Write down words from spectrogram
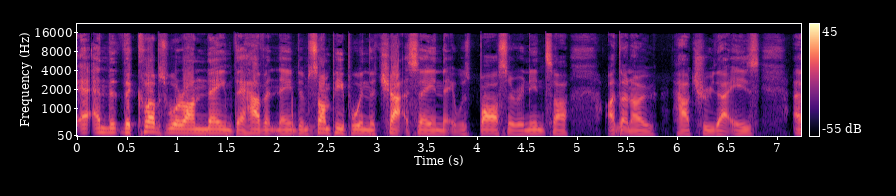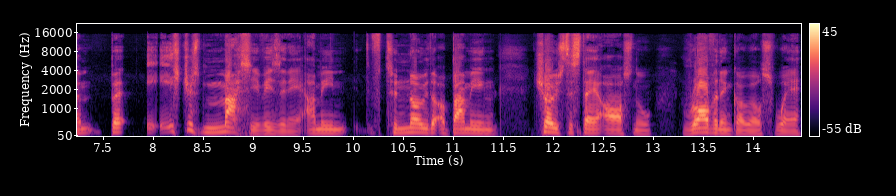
and the, the, clubs were unnamed, they haven't named them. Some people in the chat saying that it was Barca and Inter. I don't know how true that is. Um, but it's just massive, isn't it? I mean, to know that Aubameyang chose to stay at Arsenal rather than go elsewhere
